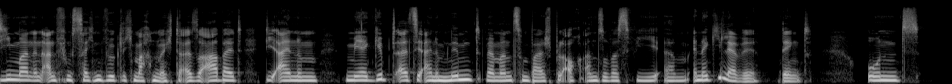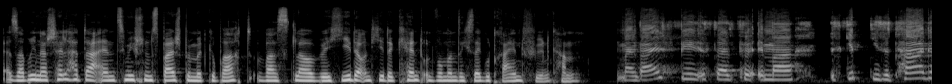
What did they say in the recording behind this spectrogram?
die man in Anführungszeichen wirklich machen möchte. Also Arbeit, die einem mehr gibt, als sie einem nimmt, wenn man zum Beispiel auch an sowas wie ähm, Energielevel denkt. Und Sabrina Schell hat da ein ziemlich schönes Beispiel mitgebracht, was, glaube ich, jeder und jede kennt und wo man sich sehr gut reinfühlen kann. Mein Beispiel ist dafür immer, es gibt diese Tage,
